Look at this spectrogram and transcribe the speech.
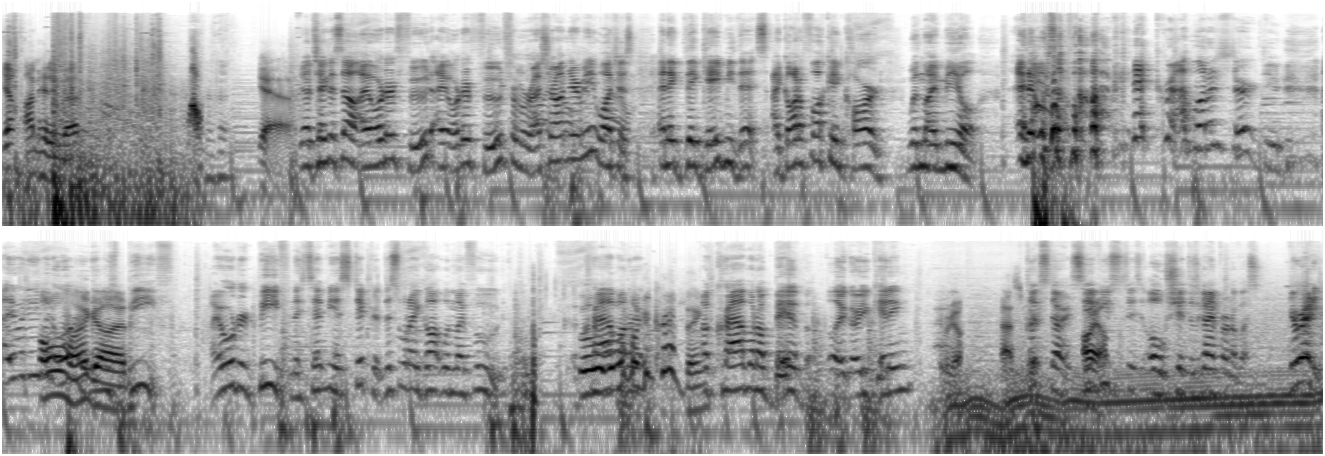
Yep, I'm hitting that. Yeah. Yo, check this out. I ordered food. I ordered food from a restaurant near me. Watch this. And it, they gave me this. I got a fucking card with my meal. And it was a fucking crab on a shirt, dude. I didn't even Oh order my it. It God. was beef. I ordered beef and they sent me a sticker. This is what I got with my food. A Well, crab little on fucking a, crab thing. a crab on a bib. Like, are you kidding? Here we go. Passenger. Click start. See Oh, if yeah. you oh shit, there's a guy in front of us. Get ready.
